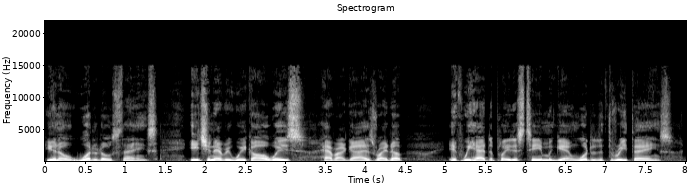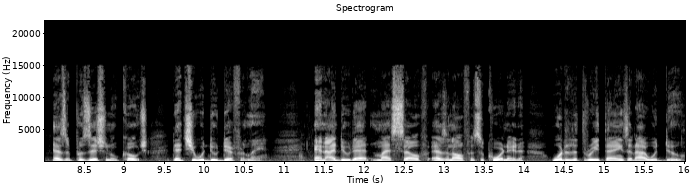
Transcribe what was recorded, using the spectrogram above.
you know, what are those things? Each and every week, I always have our guys write up. If we had to play this team again, what are the three things as a positional coach that you would do differently? And I do that myself as an offensive coordinator. What are the three things that I would do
